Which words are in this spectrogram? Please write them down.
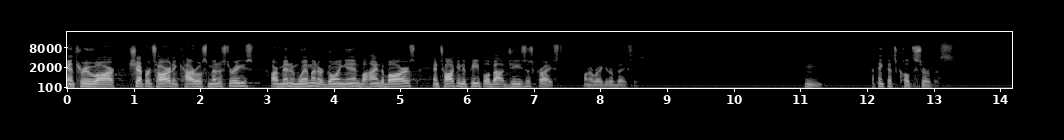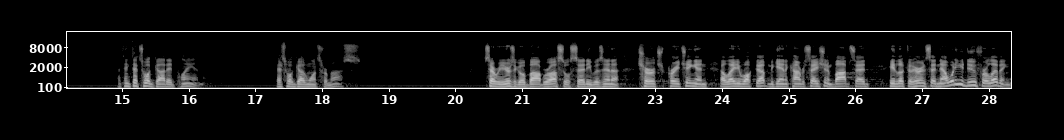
and through our Shepherd's Heart and Kairos ministries. Our men and women are going in behind the bars and talking to people about Jesus Christ on a regular basis. Hmm. I think that's called service. I think that's what God had planned. That's what God wants from us. Several years ago, Bob Russell said he was in a church preaching, and a lady walked up and began a conversation. And Bob said, he looked at her and said, Now, what do you do for a living?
